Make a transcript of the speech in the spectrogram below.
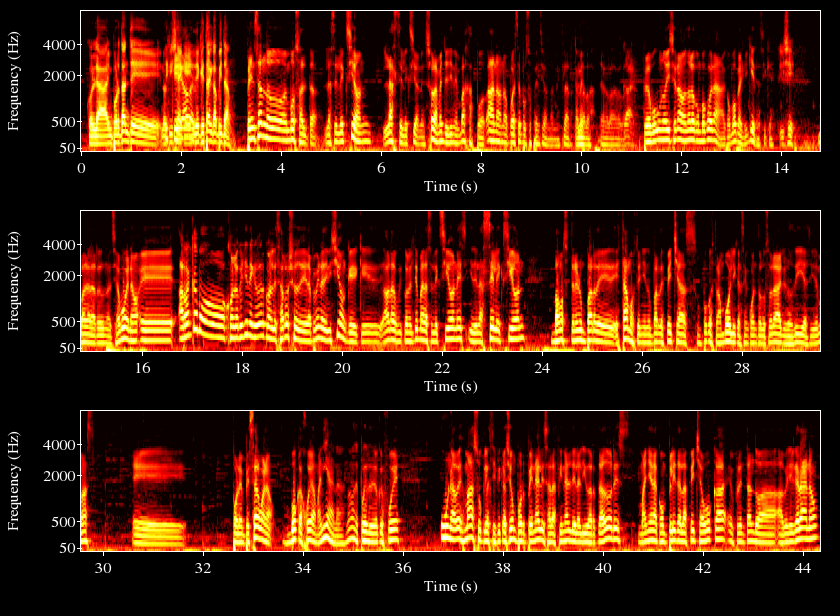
con la importante noticia que, a de, que, ver, de que está el capitán. Pensando en voz alta, la selección, las selecciones, solamente tienen bajas por. Ah, no, no, puede ser por suspensión también, claro. También. Es verdad, es verdad, es verdad. Claro. Pero uno dice, no, no lo convocó nada, convoca el que quiera, así que Y sí. valga la redundancia. Bueno, eh, arrancamos con lo que tiene que ver con el desarrollo de la primera división, que, que ahora con el tema de las elecciones y de la selección. Vamos a tener un par de. Estamos teniendo un par de fechas un poco estrambólicas en cuanto a los horarios, los días y demás. Eh, por empezar, bueno, Boca juega mañana, ¿no? Después de lo que fue una vez más su clasificación por penales a la final de la Libertadores. Mañana completa la fecha Boca enfrentando a, a Belgrano.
